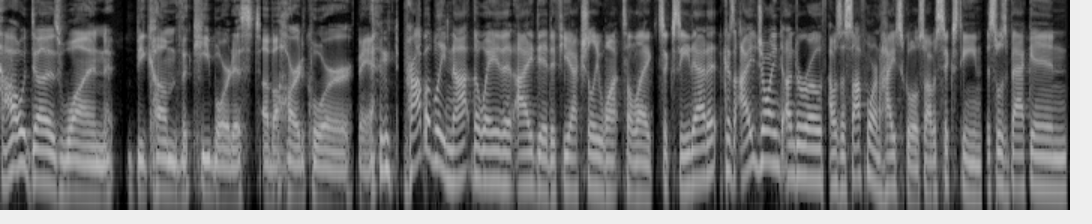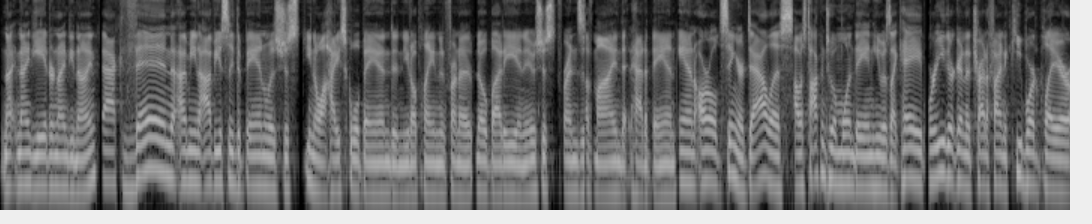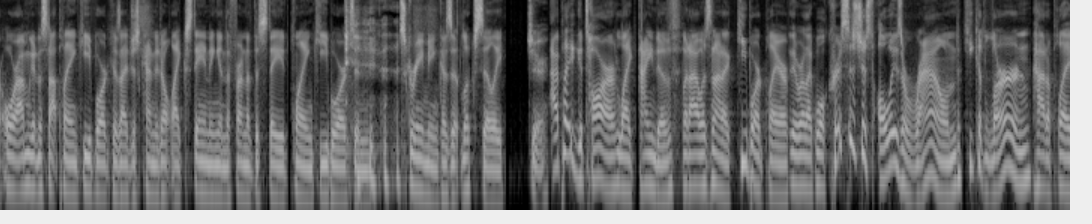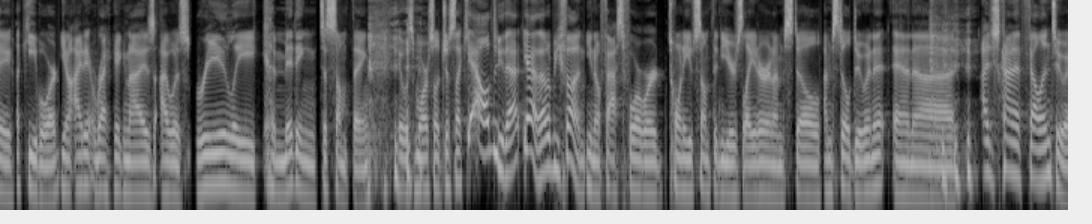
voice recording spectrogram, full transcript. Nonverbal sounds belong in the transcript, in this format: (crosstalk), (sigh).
How does one become the keyboardist of a hardcore (laughs) band? Probably not the way that I did if you actually want to like succeed at it. Because I joined Underoath, I was a sophomore in high school, so I was 16. This was back in 98 or 99. Back then, I mean, obviously the band was just, you know, a high school band and, you know, playing in front of nobody. And it was just friends of mine that had a band. And our old singer, Dallas, I was talking to him one day and he was like, hey, we're either going to try to find a keyboard player or I'm going to stop playing keyboard because I just kind of don't like standing in the front of the stage playing keyboards and (laughs) screaming because it looks silly. Sure. I played guitar, like kind of, but I was not a keyboard player. They were like, well, Chris is just always around. He could learn how to play a keyboard. You know, I didn't recognize I was really committing to something. (laughs) It was more so just like, yeah, I'll do that. Yeah, that'll be fun. You know, fast forward 20 something years later and I'm still I'm still doing it and uh (laughs) I just kind of fell into it.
